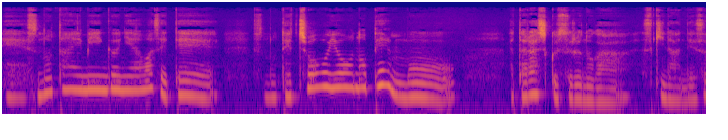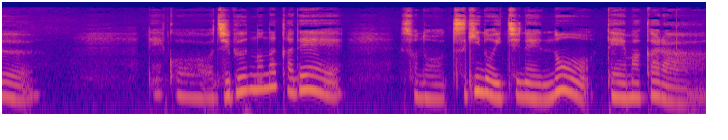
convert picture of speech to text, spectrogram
えー、そのタイミングに合わせてその手帳用のペンも新しくするのが好きなんです。でこう自分の中でその次の1年のテーマカラー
